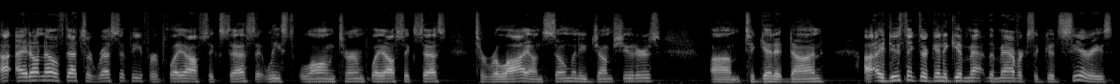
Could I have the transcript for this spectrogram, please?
I, don't know if that's a recipe for playoff success, at least long term playoff success, to rely on so many jump shooters um, to get it done. I do think they're going to give Ma- the Mavericks a good series,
